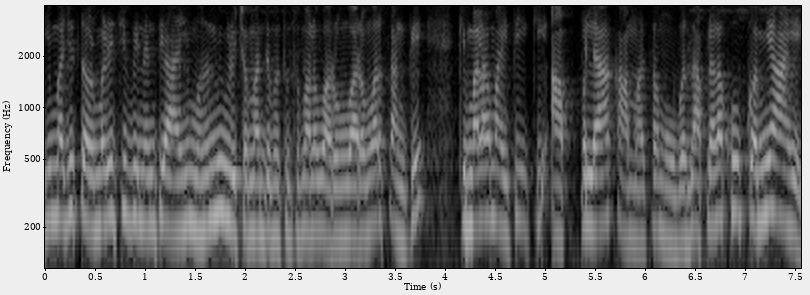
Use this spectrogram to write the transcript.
ही माझी तळमळीची विनंती आहे म्हणून मी व्हिडिओच्या माध्यमातून तुम्हाला वारं वारंवार सांगते की मला माहिती आहे की आपल्या कामाचा मोबदला आपल्याला खूप कमी आहे.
